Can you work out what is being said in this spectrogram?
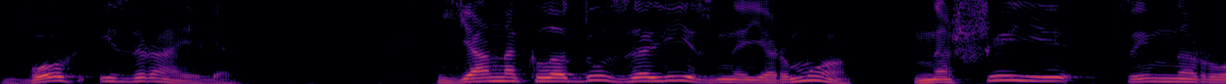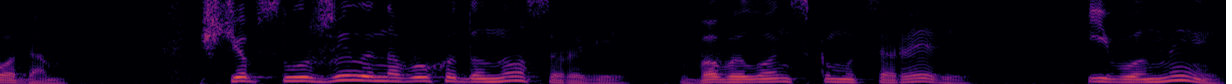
Бог Ізраїля. Я накладу залізне ярмо на шиї цим народам, щоб служили на Вуходоносорові, Вавилонському цареві, і вони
